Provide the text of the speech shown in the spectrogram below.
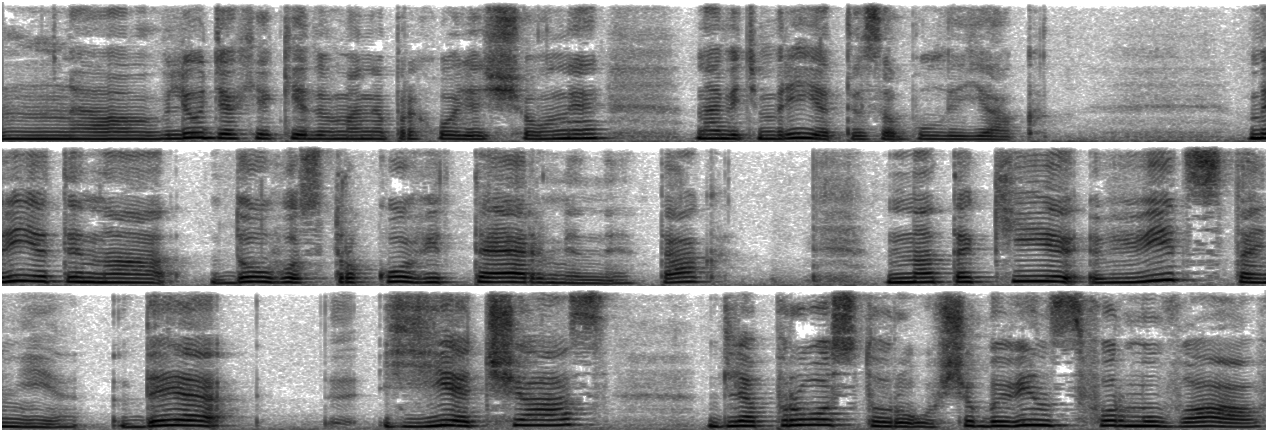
в людях, які до мене приходять, що вони навіть мріяти забули як. Мріяти на довгострокові терміни, так? на такі відстані, де є час для простору, щоб він сформував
